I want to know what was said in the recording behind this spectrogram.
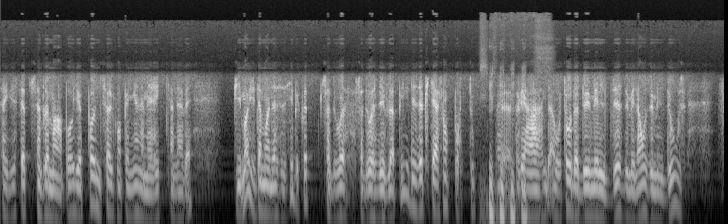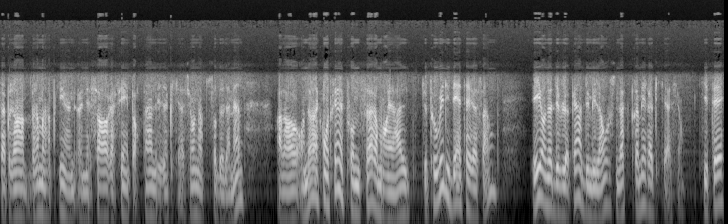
Ça n'existait tout simplement pas. Il n'y a pas une seule compagnie en Amérique qui en avait. Puis moi, j'ai dit à mon associé, écoute, ça doit, ça doit se développer. Il y a des applications pour tout. Euh, autour de 2010, 2011, 2012, ça a vraiment pris un, essor assez important, les applications dans toutes sortes de domaines. Alors, on a rencontré un fournisseur à Montréal qui a trouvé l'idée intéressante et on a développé en 2011 notre première application qui était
